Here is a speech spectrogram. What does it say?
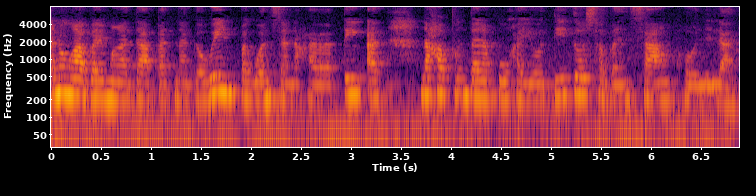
ano nga ba yung mga dapat na gawin pag once na nakarating at nakapunta na po kayo dito sa bansang Holy Land.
